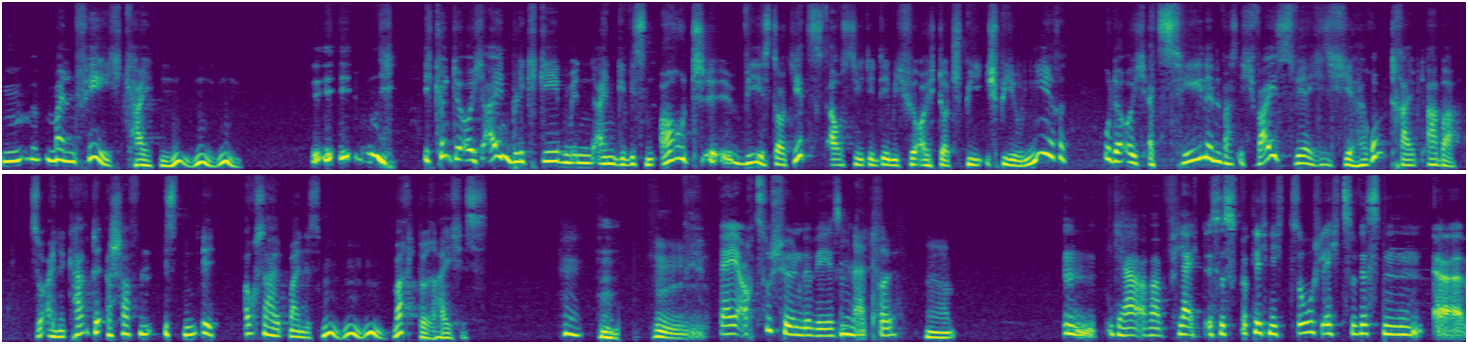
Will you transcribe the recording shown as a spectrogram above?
meinen Fähigkeiten. Hm, hm, hm. Äh, äh, Ich könnte euch Einblick geben in einen gewissen Ort, wie es dort jetzt aussieht, indem ich für euch dort spi spioniere. Oder euch erzählen, was ich weiß, wer sich hier herumtreibt. Aber so eine Karte erschaffen ist außerhalb meines hm, hm, hm. Hm. Wäre ja auch zu schön gewesen. Na toll. Ja. Mm, Ja, aber vielleicht ist es wirklich nicht so schlecht zu wissen, äh,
